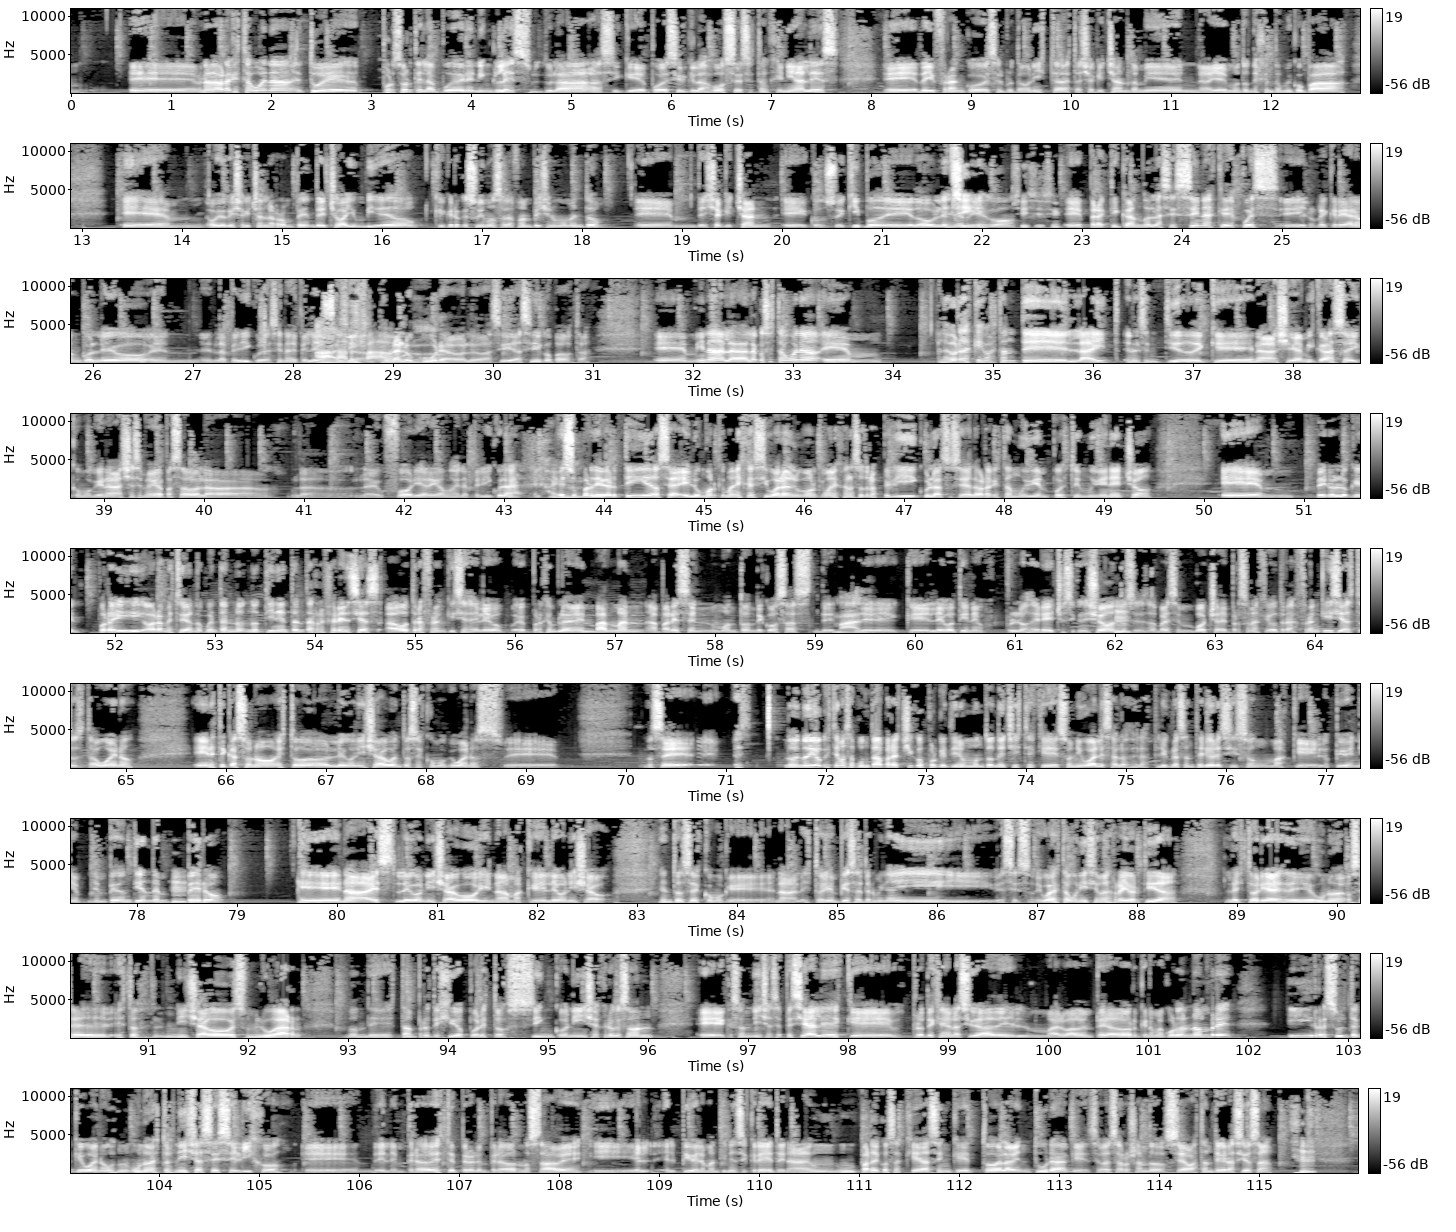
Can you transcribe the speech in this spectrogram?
eh, no, la verdad que está buena. Tuve, por suerte, la pude ver en inglés subtitulada, así que puedo decir que las voces están geniales. Eh, Dave Franco es el protagonista, está Jackie Chan también, ahí hay un montón de gente muy copada. Eh, obvio que Jackie Chan la rompe. De hecho, hay un video que creo que subimos a la fanpage en un momento eh, de Jackie Chan eh, con su equipo de dobles de Sí, riesgo sí, sí, sí. eh, practicando las escenas que después eh, recrearon con Lego en, en la película, escena de pelea. Ah, una boludo. locura, boludo. Así, así de copado está. Eh, y nada, la, la cosa está buena. La verdad es que es bastante light en el sentido de que, nada, llegué a mi casa y como que nada, ya se me había pasado la, la, la euforia, digamos, de la película. Claro. Es súper divertida, o sea, el humor que maneja es igual al humor que manejan las otras películas, o sea, la verdad que está muy bien puesto y muy bien hecho. Eh, pero lo que por ahí ahora me estoy dando cuenta no, no tiene tantas referencias a otras franquicias de Lego. Eh, Por ejemplo, en Batman aparecen un montón de cosas de, de que Lego tiene los derechos y qué sé yo, entonces aparecen bocha de personajes de otras franquicias, entonces está bueno. En este caso no, es todo Lego Ninjago, entonces como que bueno, es, eh, no sé, eh, es- no, no digo que esté más apuntada para chicos porque tiene un montón de chistes que son iguales a los de las películas anteriores y son más que los pibes ni, ni en pedo entienden, Hmm. pero eh, nada, es Lego Ninjago y nada más que Lego Ninjago. Entonces como que nada, la historia empieza y termina ahí y es eso. Igual está buenísima, es re divertida. La historia es de uno, o sea, estos Ninjago es un lugar donde están protegidos por estos cinco ninjas creo que son, eh, que son ninjas especiales, que protegen a la ciudad del malvado emperador que no me acuerdo el nombre. Y resulta que, bueno, un- uno de estos ninjas es el hijo eh, del emperador este, pero el emperador no sabe y el, el pibe lo mantiene en secreto y nada. Un, un par de cosas que hacen que toda la aventura que se va desarrollando sea bastante graciosa, Hmm.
